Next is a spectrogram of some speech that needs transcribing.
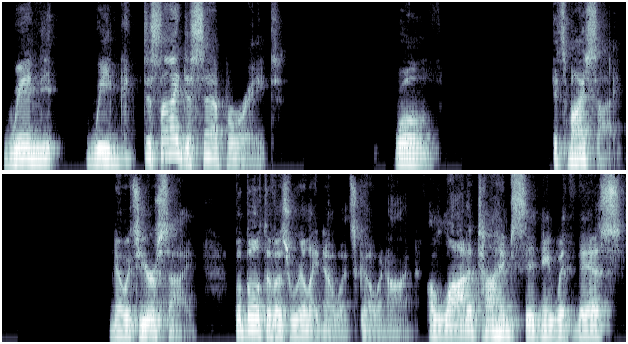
When we decide to separate, well, it's my side. No, it's your side. But both of us really know what's going on. A lot of times, Sydney, with this,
